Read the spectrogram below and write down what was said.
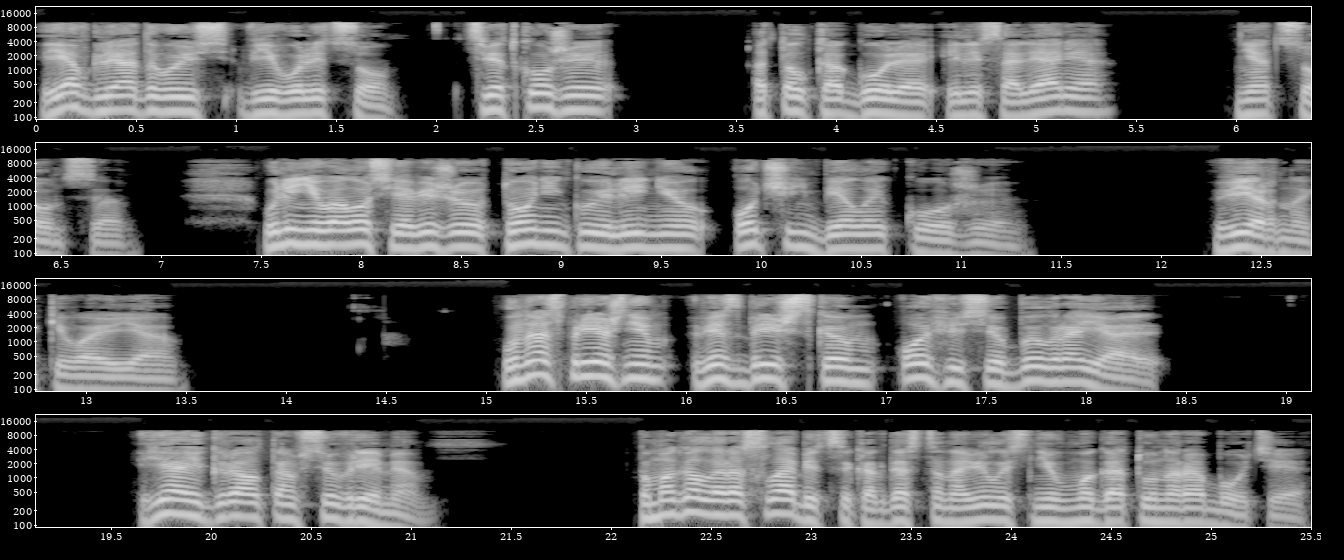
Я вглядываюсь в его лицо. Цвет кожи от алкоголя или солярия, не от солнца. У линии волос я вижу тоненькую линию очень белой кожи. «Верно», — киваю я. У нас в прежнем вестбриджском офисе был рояль. Я играл там все время. Помогало расслабиться, когда становилось не в моготу на работе.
